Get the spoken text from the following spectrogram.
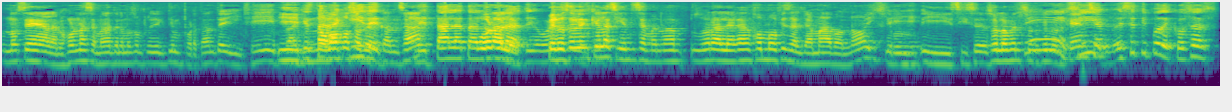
no sé, a lo mejor una semana tenemos un proyecto importante y, Sí, y que no vamos a de- descansar. de tal a tal órale. hora, de- ahora pero sí, saben sí. que la siguiente semana, pues órale, hagan home office al llamado, ¿no? Y, Sí. y si se, solamente surge una Sí, urgencia. sí, ese tipo de cosas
